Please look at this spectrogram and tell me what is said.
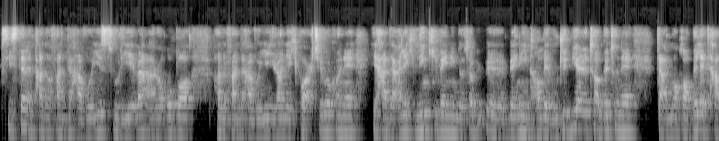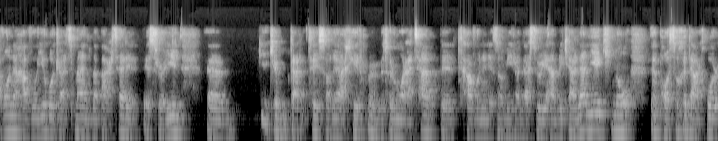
سیستم پدافند هوایی سوریه و عراق با پدافند هوایی ایران یک پارچه بکنه یه حداقل یک لینکی بین این دوتا بین اینها به وجود بیاره تا بتونه در مقابل توان هوایی قدرتمند و برتر اسرائیل که در طی سال اخیر به طور مرتب به توان نظامی ایران در سوریه حمله کردن یک نوع پاسخ درخور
